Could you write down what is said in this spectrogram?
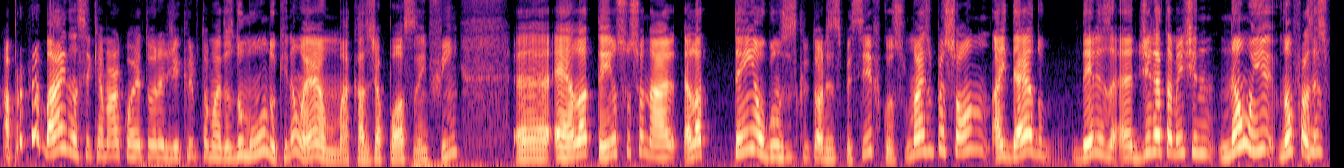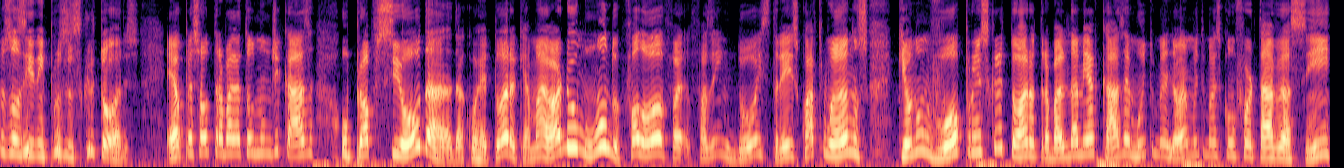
A própria Binance, que é a maior corretora de criptomoedas do mundo, que não é uma casa de apostas, enfim, é, ela tem os funcionários, ela tem alguns escritórios específicos, mas o pessoal, a ideia do, deles é diretamente não ir, não fazer as pessoas irem para os escritórios. É o pessoal trabalhar todo mundo de casa. O próprio CEO da, da corretora, que é a maior do mundo, falou: fazem dois, três, quatro anos que eu não vou para o escritório. O trabalho da minha casa é muito melhor, muito mais confortável assim.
